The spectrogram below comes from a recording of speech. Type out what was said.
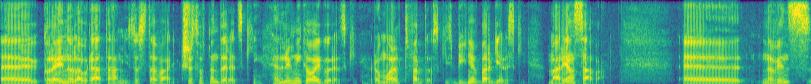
e, kolejno laureatami zostawali Krzysztof Penderecki, Henryk Mikołaj Górecki, Romuald Twardowski, Zbigniew Bargielski, Marian Sawa. E, no więc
